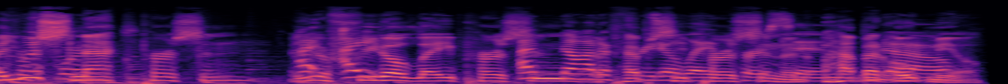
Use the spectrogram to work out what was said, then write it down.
Are you a snack person? Are you a Frito Lay person? I'm not a, a Frito Lay person? person. How about no. oatmeal?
